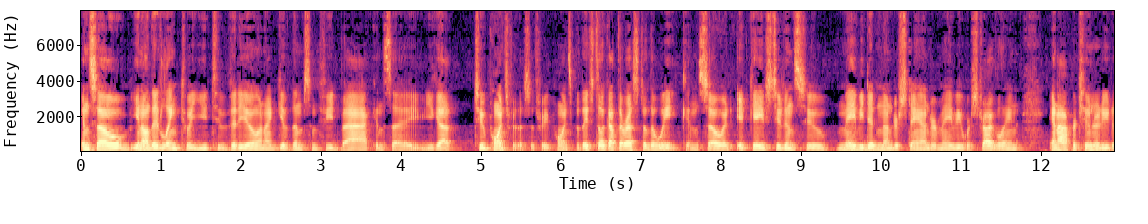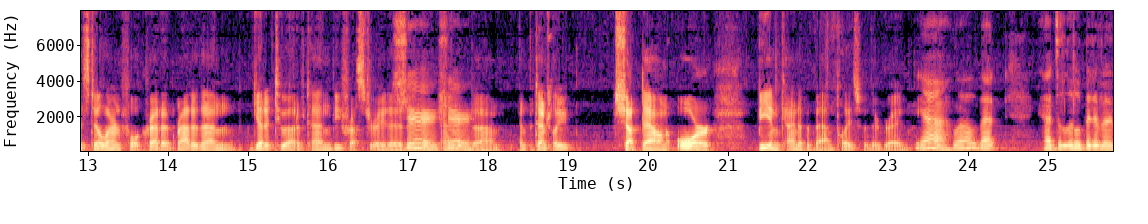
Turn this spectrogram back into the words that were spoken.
And so, you know, they'd link to a YouTube video and I'd give them some feedback and say, you got two points for this or three points, but they've still got the rest of the week. And so it, it gave students who maybe didn't understand or maybe were struggling an opportunity to still earn full credit rather than get a two out of 10, be frustrated. Sure, and, sure. And, um, and potentially shut down or be in kind of a bad place with their grade. Yeah, well, that adds a little bit of a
